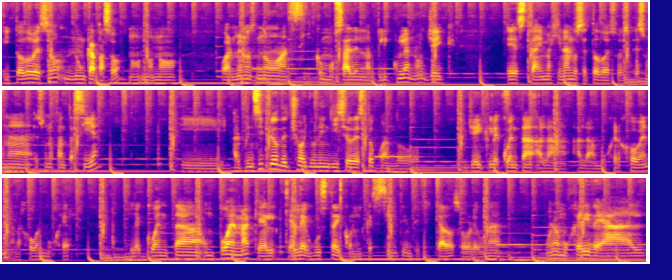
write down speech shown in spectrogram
y, todo eso nunca pasó, no, no, no, o al menos no así como sale en la película, ¿no? Jake está imaginándose todo eso, es, una, es una fantasía y al principio de hecho hay un indicio de esto cuando Jake le cuenta a la, a la mujer joven, a la joven mujer, le cuenta un poema que, él, que a él le gusta y con el que se siente identificado sobre una, una mujer ideal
